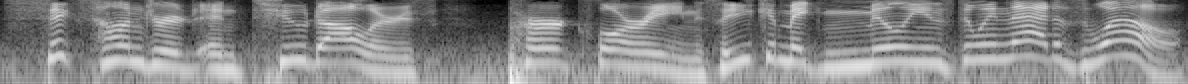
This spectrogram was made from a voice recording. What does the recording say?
$602 per chlorine. So you can make millions doing that as well.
